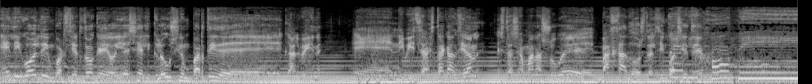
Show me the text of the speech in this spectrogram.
Ellie Golding. Por cierto, que hoy es el closing party de Calvin en Ibiza. Esta canción esta semana sube baja 2 del 5 al 7. hold me.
